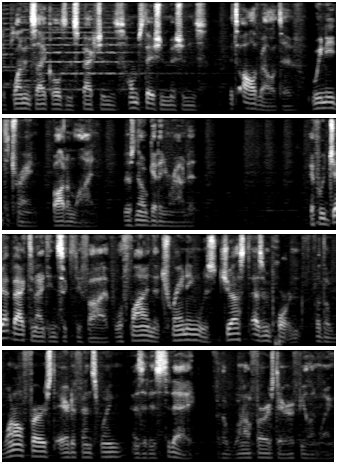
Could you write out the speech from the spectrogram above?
Deployment cycles, inspections, home station missions, it's all relative. We need to train, bottom line. There's no getting around it. If we jet back to 1965, we'll find that training was just as important for the 101st Air Defense Wing as it is today for the 101st Air Refueling Wing.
